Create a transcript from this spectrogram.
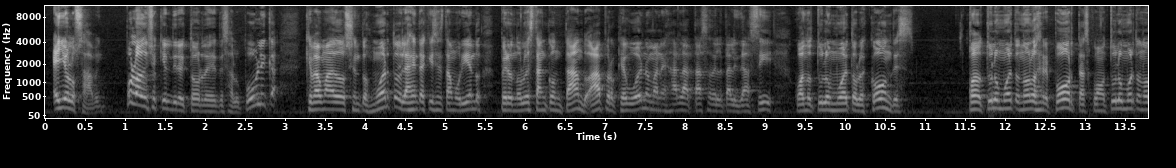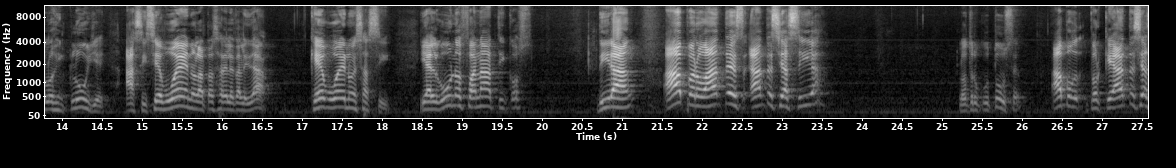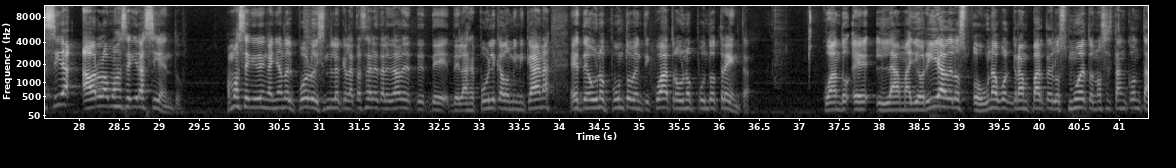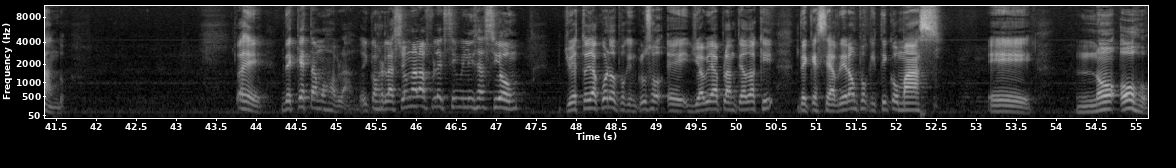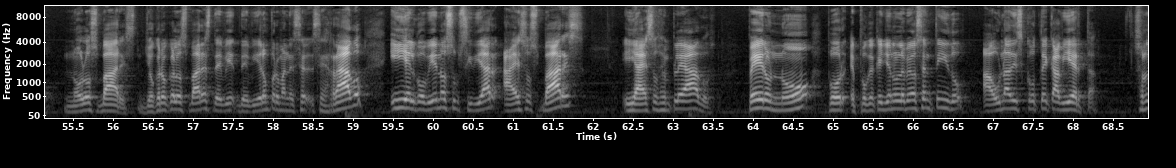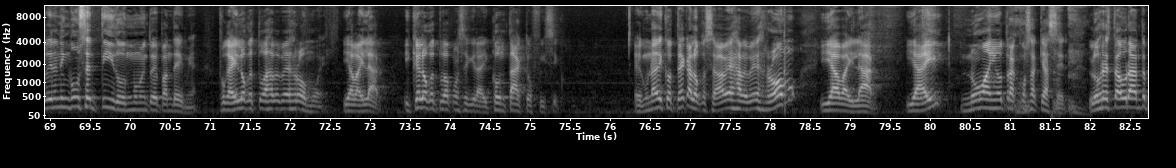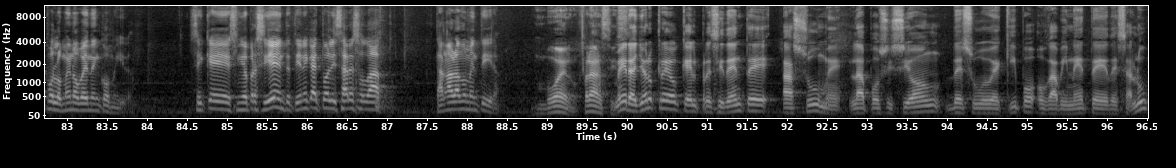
Ellos lo saben. Pues lo ha dicho aquí el director de, Salud Pública, que va más de 200 muertos y la gente aquí se está muriendo, pero no lo están contando. Ah, pero qué bueno manejar la tasa de letalidad así, cuando tú los muertos lo escondes, cuando tú los muertos no los reportas, cuando tú los muertos no los incluyes. Así sí es bueno la tasa de letalidad. Qué bueno es así. Y algunos fanáticos dirán, ah, pero antes, antes se hacía, los trucutuses, ah, porque antes se hacía, ahora lo vamos a seguir haciendo. Vamos a seguir engañando al pueblo diciéndole que la tasa de letalidad de, la República Dominicana es de 1.24 1.30. Cuando eh, la mayoría de los, o una gran parte de los muertos no se están contando. Entonces, ¿de qué estamos hablando? Y con relación a la flexibilización, yo estoy de acuerdo porque incluso eh, yo había planteado aquí de que se abriera un poquitico más, eh, no, ojo, no los bares. Yo creo que los bares debieron permanecer cerrados y el gobierno subsidiar a esos bares y a esos empleados. Pero no, por, porque yo no le veo sentido a una discoteca abierta, eso no tiene ningún sentido en un momento de pandemia, porque ahí lo que tú vas a beber es romo y a bailar. ¿Y qué es lo que tú vas a conseguir ahí? Contacto físico. En una discoteca lo que se va a es a beber romo y a bailar. Y ahí no hay otra cosa que hacer. Los restaurantes por lo menos venden comida. Así que, señor presidente, tiene que actualizar esos datos. Están hablando mentira. Bueno, Francis. Mira, yo creo que el presidente asume la posición de su equipo o gabinete de salud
